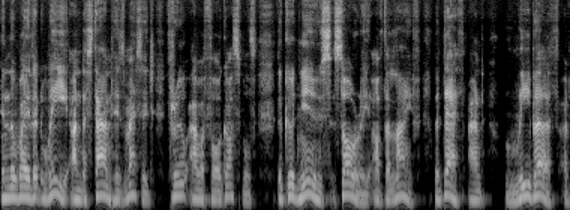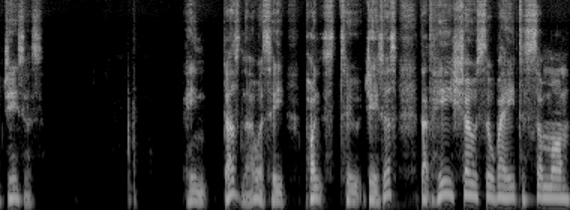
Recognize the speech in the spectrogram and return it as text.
in the way that we understand his message through our four Gospels, the good news story of the life, the death, and rebirth of Jesus? He does know, as he points to Jesus, that he shows the way to someone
